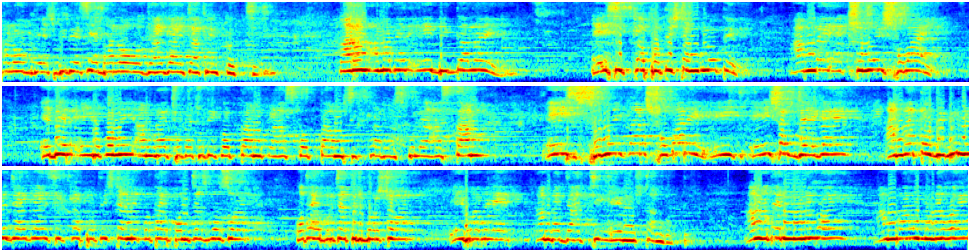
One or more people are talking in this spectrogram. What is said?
ভালো দেশ বিদেশে ভালো জায়গায় চাকরি করছে কারণ আমাদের এই বিদ্যালয়ে, এই শিক্ষা প্রতিষ্ঠানগুলোতে আমরা একসময় সবাই এদের এইরকমই আমরা ছোটাছুটি করতাম ক্লাস করতাম, শিক্ষার স্কুলে আসতাম। এই সময়কার সবারই এই এই সব জায়গায় আমরা তো বিভিন্ন জায়গায় শিক্ষা প্রতিষ্ঠানে কোথায় পঞ্চাশ বছর, কোথায় পঁচাত্তর বছর এইভাবে আমরা যাচ্ছি এই অনুষ্ঠান করতে। আমাদের মনে হয়, আমরাও মনে হয়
